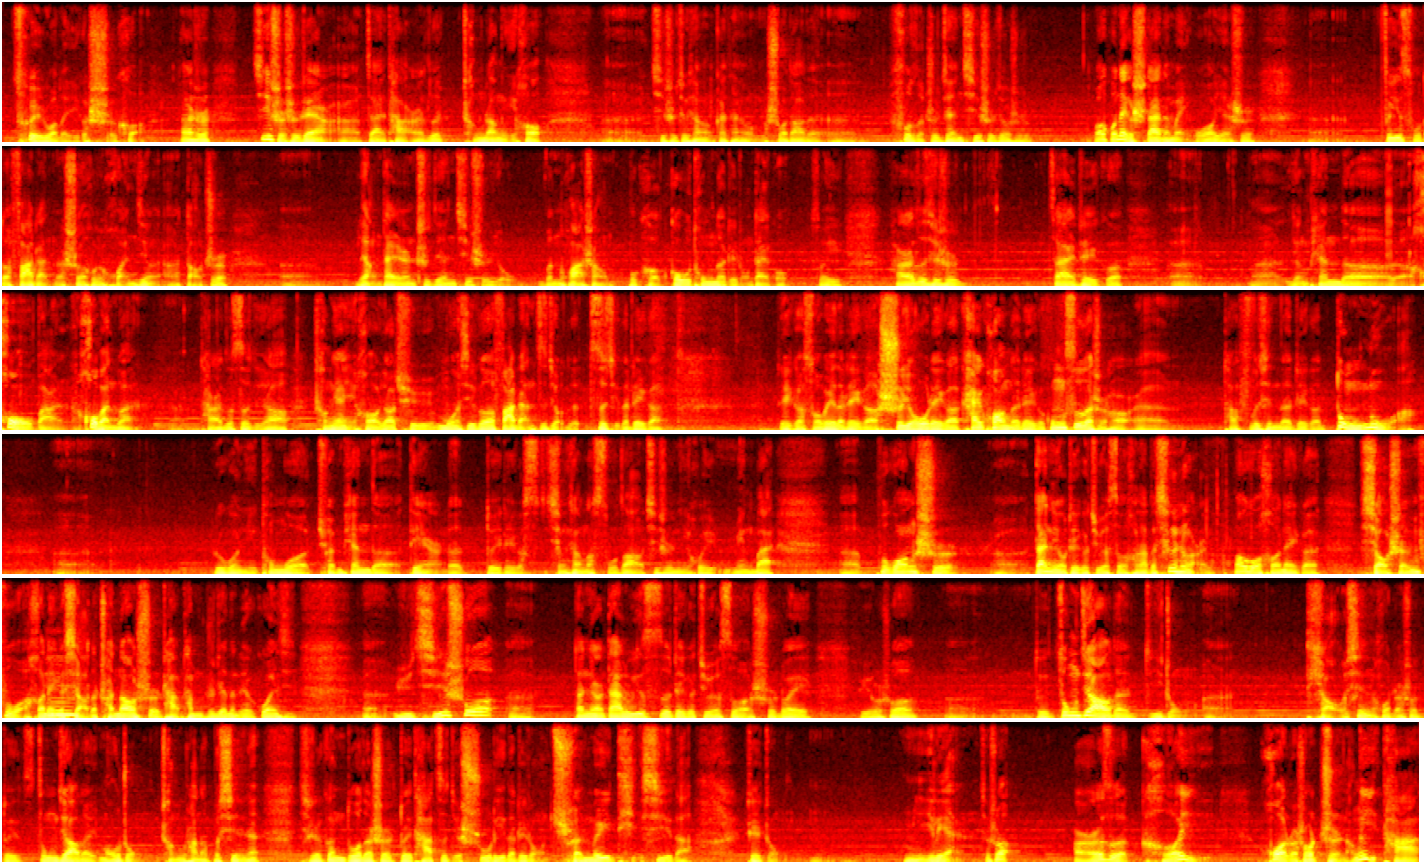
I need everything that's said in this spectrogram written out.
脆弱的一个时刻。但是即使是这样啊，在他儿子成长以后，呃，其实就像刚才我们说到的，呃，父子之间其实就是包括那个时代的美国也是呃飞速的发展的社会环境啊，导致呃两代人之间其实有。文化上不可沟通的这种代沟，所以他儿子其实在这个呃呃影片的后半后半段，他儿子自己要成年以后要去墨西哥发展自己的自己的这个这个所谓的这个石油这个开矿的这个公司的时候，呃，他父亲的这个动怒啊，呃。如果你通过全片的电影的对这个形象的塑造，其实你会明白，呃，不光是呃 Daniel 这个角色和他的亲生儿子，包括和那个小神父啊和那个小的传道士他他们之间的这个关系，呃，与其说呃丹尼尔戴路易斯这个角色是对，比如说呃对宗教的一种呃。挑衅，或者说对宗教的某种程度上的不信任，其实更多的是对他自己树立的这种权威体系的这种嗯迷恋。就说儿子可以，或者说只能以他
